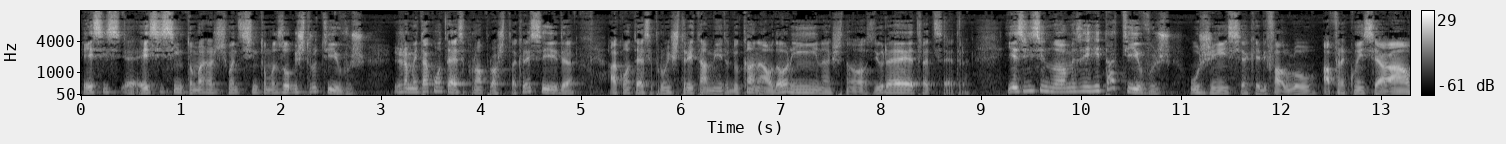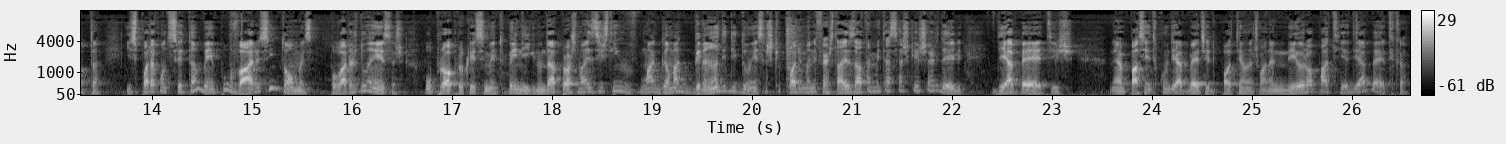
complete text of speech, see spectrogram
esses, é, esses sintomas a gente chama de sintomas obstrutivos geralmente acontece por uma próstata crescida, acontece por um estreitamento do canal da urina, estenose de uretra, etc. E existem sintomas irritativos, urgência que ele falou, a frequência alta. Isso pode acontecer também por vários sintomas, por várias doenças. O próprio crescimento benigno da próstata, mas existem uma gama grande de doenças que podem manifestar exatamente essas queixas dele. Diabetes, né? O paciente com diabetes ele pode ter uma chamada neuropatia diabética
